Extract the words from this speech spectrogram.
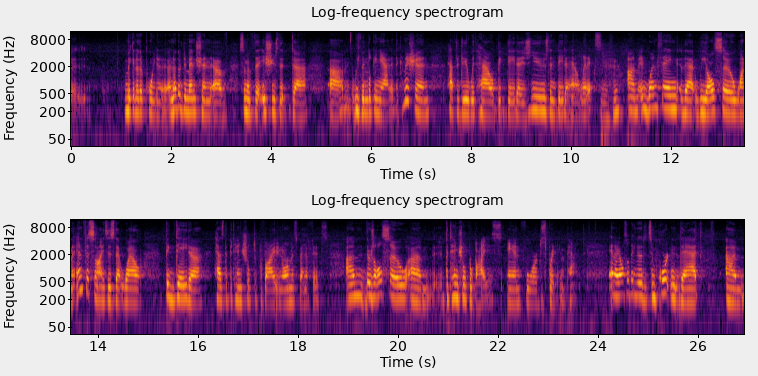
uh, make another point, uh, another dimension of some of the issues that uh, um, we've been looking at at the commission have to do with how big data is used and data analytics. Um, and one thing that we also want to emphasize is that while big data has the potential to provide enormous benefits, um, there's also um, potential for bias and for disparate impact. And I also think that it's important that um,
